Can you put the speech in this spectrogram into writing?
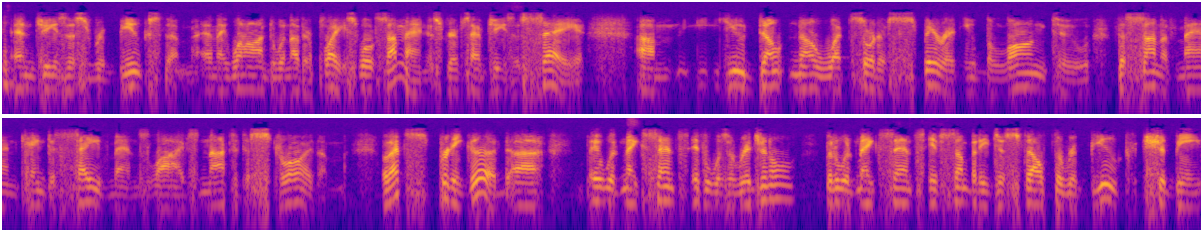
and Jesus rebukes them, and they went on to another place. Well, some manuscripts have Jesus say, um, "You don't know what sort of spirit you belong to. The Son of Man came to save men's lives, not to destroy them." Well, that's pretty good. Uh, it would make sense if it was original, but it would make sense if somebody just felt the rebuke should be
